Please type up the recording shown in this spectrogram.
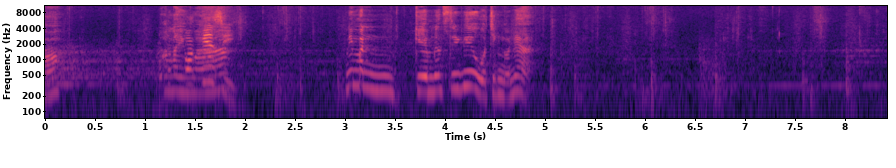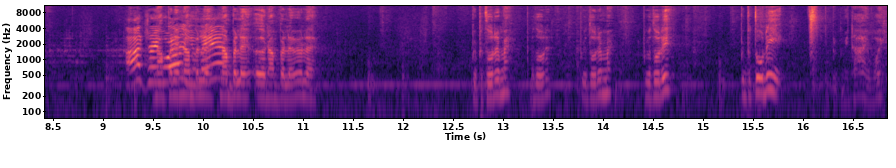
ฮะ Where อะไร the วะ fuck is he? นี่มันเกม Resident Evil จริงเหรอเนี่ย Andre, นำไป where เลย are นำ you, ไปเลย man? นำไปเลย เออนำไปเลยไม่เป็นไร ปิดประตูได้ไหมปิดประตูดิปิดประตูได้ไหมปิดประตูดิปิดประตูดิปิดไม่ได้เว้ย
